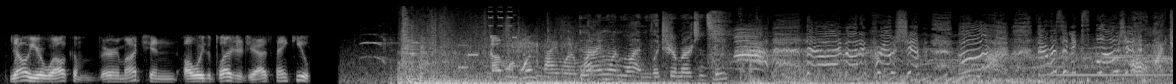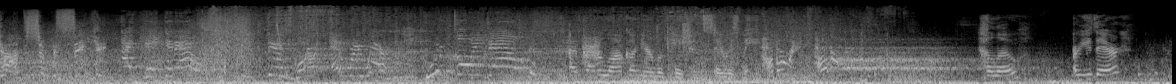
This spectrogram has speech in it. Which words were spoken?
No, you're welcome very much, and always a pleasure, Jazz. Thank you. 911. 911. 911. What's your emergency? Ah, I'm on a cruise ship. Ah, there was an explosion. Oh my God, the ship is sinking. I can't get out. There's water everywhere. We're going down. I've got a lock on your location. Stay with me. Hurry, hurry! Hello? Are you there?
